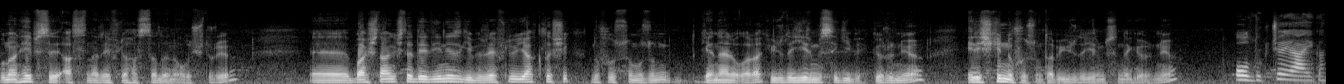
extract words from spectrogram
Bunların hepsi aslında reflü hastalığını oluşturuyor. Ee, başlangıçta dediğiniz gibi reflü yaklaşık nüfusumuzun genel olarak %20'si gibi görünüyor. Erişkin nüfusun tabii %20'sinde görünüyor. Oldukça yaygın.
